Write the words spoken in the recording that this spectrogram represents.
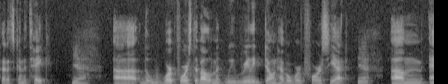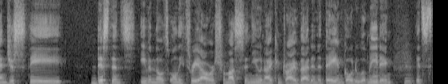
that it's going to take. Yeah. Uh, the workforce development, we really don't have a workforce yet. Yeah. Um, and just the distance, even though it's only three hours from us and you and I can drive that in a day and go to a meeting, Yeah. it's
